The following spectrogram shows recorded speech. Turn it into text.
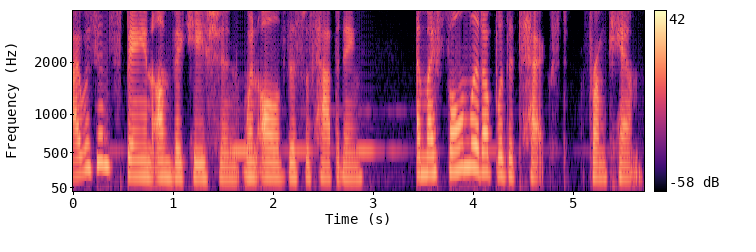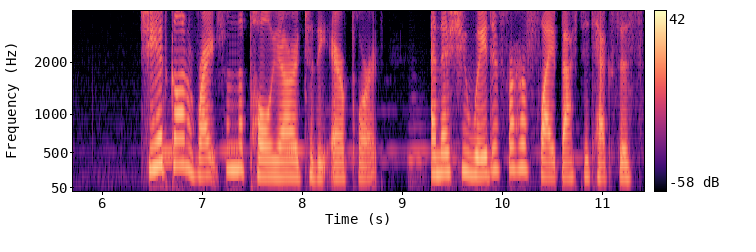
I was in Spain on vacation when all of this was happening, and my phone lit up with a text from Kim. She had gone right from the pole yard to the airport, and as she waited for her flight back to Texas,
